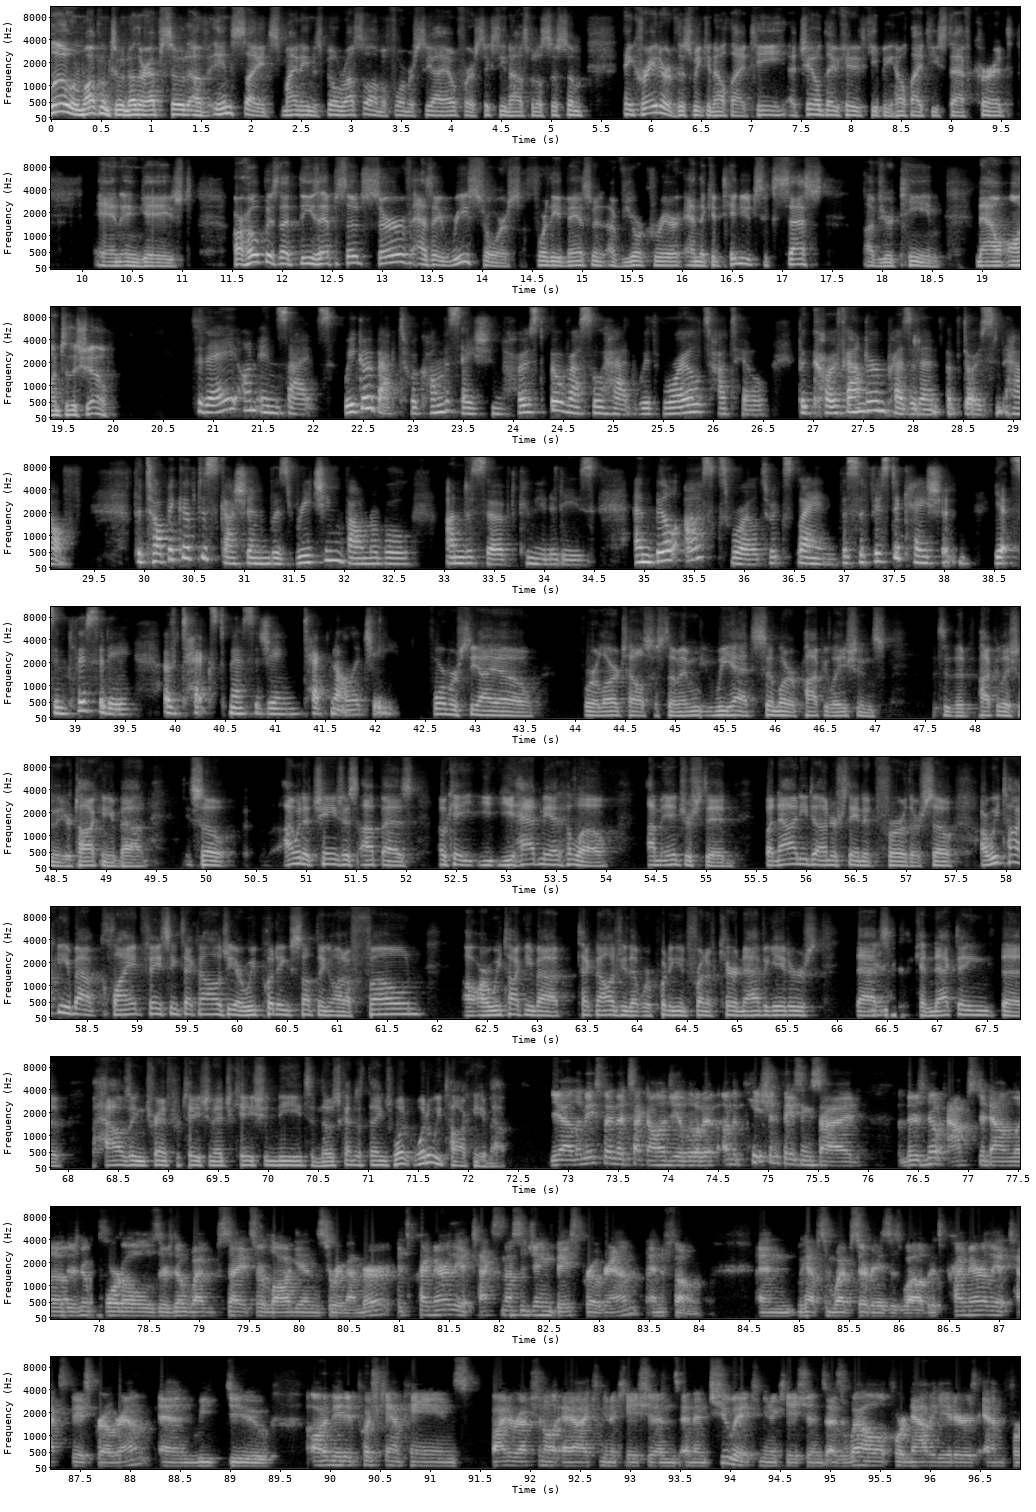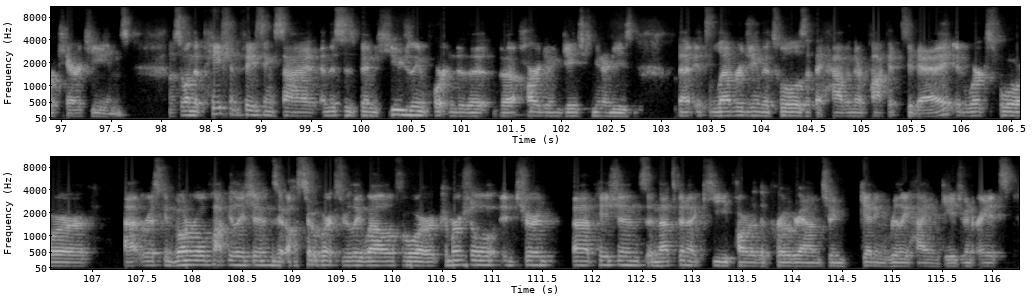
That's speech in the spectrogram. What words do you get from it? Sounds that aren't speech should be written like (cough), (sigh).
Hello, and welcome to another episode of Insights. My name is Bill Russell. I'm a former CIO for a 16 hospital system and creator of This Week in Health IT, a channel dedicated to keeping health IT staff current and engaged. Our hope is that these episodes serve as a resource for the advancement of your career and the continued success of your team. Now, on to the show. Today on Insights, we go back to a conversation host Bill Russell had with Royal Tuthill, the co founder and president of Docent Health. The topic of discussion was reaching vulnerable, underserved communities, and Bill asks Royal to explain the sophistication yet simplicity of text messaging technology. Former CIO for a large health system, and we had similar populations to the population that you're talking about. So I'm going to change this up as okay, you, you had me at hello, I'm interested but now I need to understand it further. So, are we talking about client facing technology? Are we putting something on a phone? Uh, are we talking about technology that we're putting in front of care navigators that's yeah. connecting the housing, transportation, education needs, and those kinds of things? What, what are we talking about? Yeah, let me explain the technology a little bit. On the patient facing side, there's no apps to download, there's no portals, there's no websites or logins to remember. It's primarily a text messaging based program and phone and we have some web surveys as well, but it's primarily a text based program. And we do automated push campaigns, bidirectional AI communications, and then two way communications as well for navigators and for care teams. So, on the patient facing side, and this has been hugely important to the, the hard to engage communities, that it's leveraging the tools that they have in their pocket today. It works for at risk and vulnerable populations. It also (laughs) works really well for commercial insured uh, patients. And that's been a key part of the program to getting really high engagement rates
